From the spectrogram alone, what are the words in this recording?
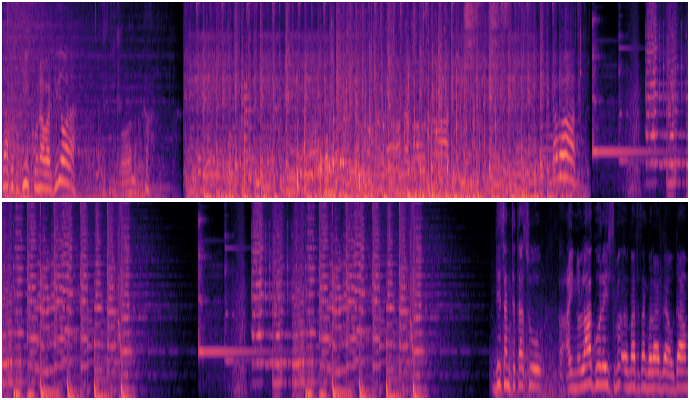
Ya que te con una bardilla ahora. Bueno. ¡Vamos! دې څنګه تاسو عین الله ګورئ چې ما ته څنګه ولاړ دی او دا هم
